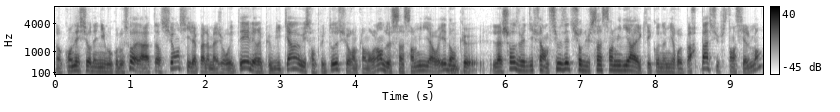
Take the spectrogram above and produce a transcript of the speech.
Donc on est sur des niveaux colossaux. Alors, attention, s'il n'a pas la majorité, les Républicains, eux, ils sont plutôt sur un plan de relance de 500 milliards. Vous voyez, donc donc la chose va être différente. Si vous êtes sur du 500 milliards et que l'économie repart pas substantiellement,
